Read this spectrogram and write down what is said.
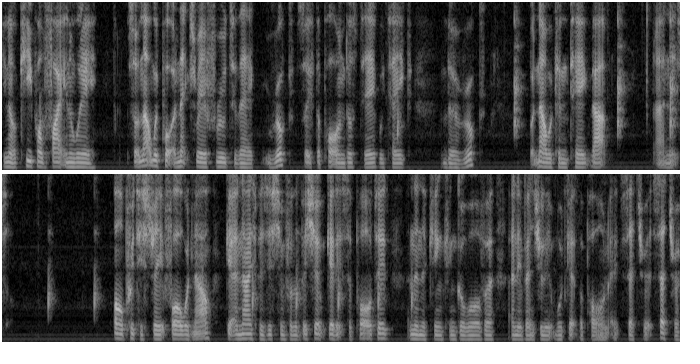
you know keep on fighting away. So now we put an x-ray through to their rook. So if the pawn does take we take the rook. But now we can take that and it's all pretty straightforward now get a nice position for the bishop get it supported and then the king can go over and eventually it would get the pawn etc etc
